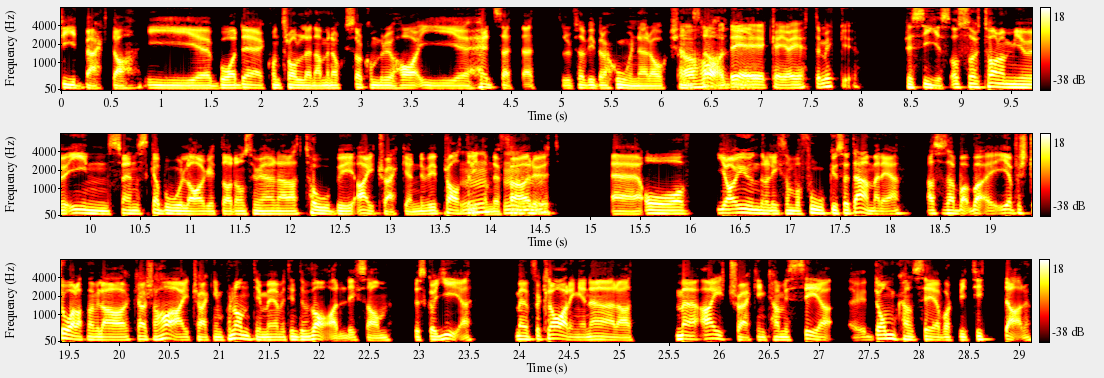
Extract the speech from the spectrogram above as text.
feedback då, i eh, både kontrollerna men också kommer du ha i eh, headsetet. Så du får vibrationer och känsla. Jaha, det kan jag jättemycket. Precis, och så tar de ju in svenska bolaget, då, de som gör den här Tobii eye-trackern. Vi pratade Mm, lite om det mm. förut. Eh, och jag undrar liksom vad fokuset är med det. Alltså så här, ba- ba- jag förstår att man vill ha, kanske ha eye-tracking på någonting, men jag vet inte vad liksom, det ska ge. Men förklaringen är att med eye-tracking kan vi se, eh, de kan se vart vi tittar.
